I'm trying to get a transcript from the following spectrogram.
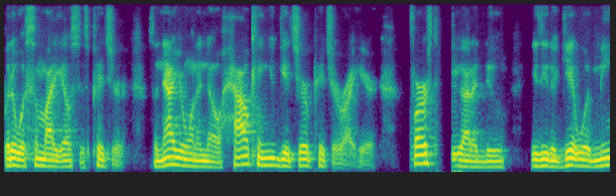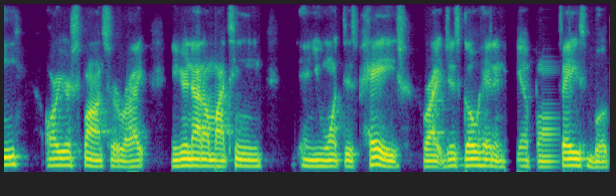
but it was somebody else's picture. So now you want to know how can you get your picture right here? First you got to do is either get with me or your sponsor, right? And you're not on my team, and you want this page, right, just go ahead and up on Facebook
